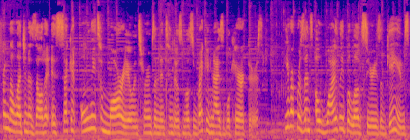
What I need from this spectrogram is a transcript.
from The Legend of Zelda is second only to Mario in terms of Nintendo's most recognizable characters. He represents a widely beloved series of games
